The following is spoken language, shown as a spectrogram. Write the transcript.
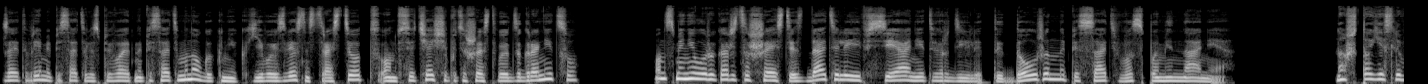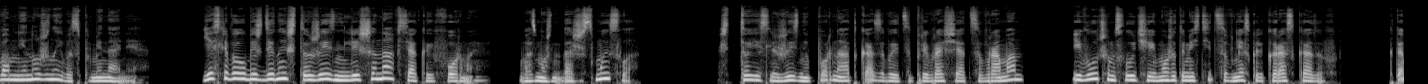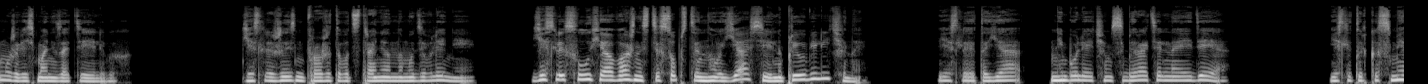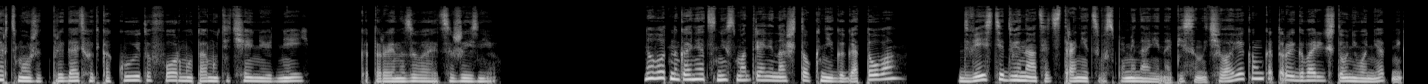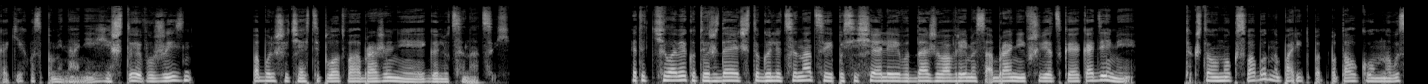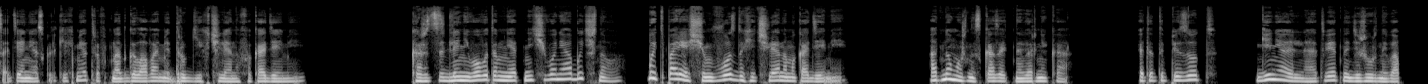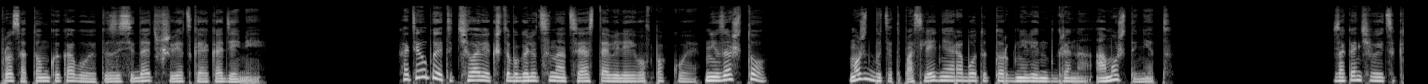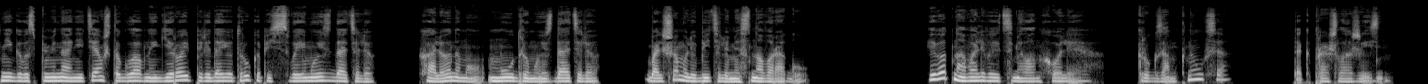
За это время писатель успевает написать много книг, его известность растет, он все чаще путешествует за границу. Он сменил уже, кажется, шесть издателей, и все они твердили, ты должен написать воспоминания. Но что, если вам не нужны воспоминания? Если вы убеждены, что жизнь лишена всякой формы, возможно, даже смысла, что, если жизнь упорно отказывается превращаться в роман и в лучшем случае может уместиться в несколько рассказов, к тому же весьма незатейливых? Если жизнь прожита в отстраненном удивлении, если слухи о важности собственного «я» сильно преувеличены, если это «я» не более чем собирательная идея, если только смерть может придать хоть какую-то форму тому течению дней, которое называется жизнью. Ну вот, наконец, несмотря ни на что, книга готова. 212 страниц воспоминаний написаны человеком, который говорит, что у него нет никаких воспоминаний, и что его жизнь по большей части плод воображения и галлюцинаций. Этот человек утверждает, что галлюцинации посещали его даже во время собраний в шведской академии, так что он мог свободно парить под потолком на высоте нескольких метров над головами других членов академии. Кажется, для него в этом нет ничего необычного — быть парящим в воздухе членом академии. Одно можно сказать наверняка. Этот эпизод — гениальный ответ на дежурный вопрос о том, каково это — заседать в шведской академии. Хотел бы этот человек, чтобы галлюцинации оставили его в покое? Ни за что. Может быть, это последняя работа Торгни Линдгрена, а может и нет. Заканчивается книга воспоминаний тем, что главный герой передает рукопись своему издателю, холеному, мудрому издателю, большому любителю мясного рагу. И вот наваливается меланхолия. Круг замкнулся, так и прошла жизнь.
